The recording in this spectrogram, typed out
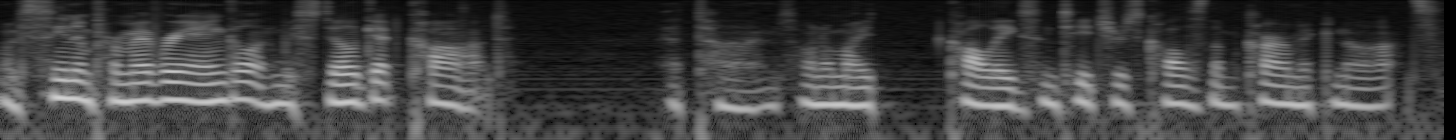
We've seen them from every angle and we still get caught at times. One of my colleagues and teachers calls them karmic knots.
